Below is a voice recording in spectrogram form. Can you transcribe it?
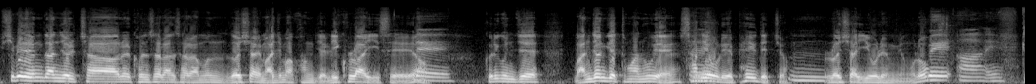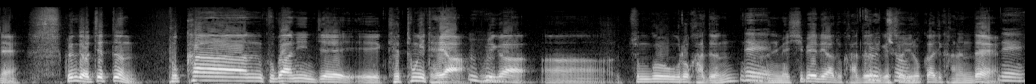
시베리아 횡단 열차를 건설한 사람은 러시아의 마지막 황제 리콜라이 2세예요. 네. 그리고 이제 완전 개통한 후에 4개월 후에 폐위됐죠. 러시아 2월 혁명으로. 왜, 아, 예. 네. 그런데 어쨌든 북한 구간이 이제 이 개통이 돼야 우리가 어, 중국으로 가든 네. 아니면 시베리아도 가든 그렇죠. 그래서 유럽까지 가는데 네.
